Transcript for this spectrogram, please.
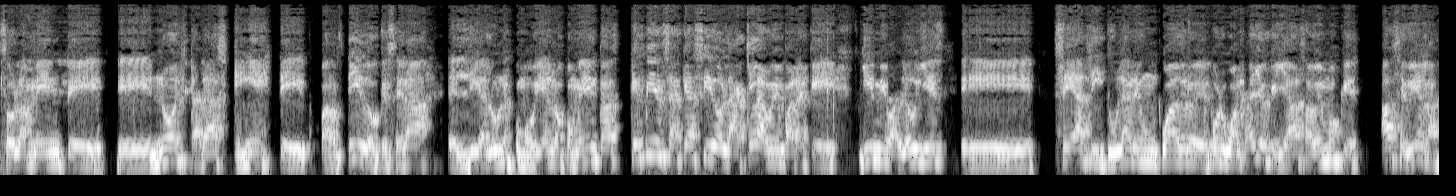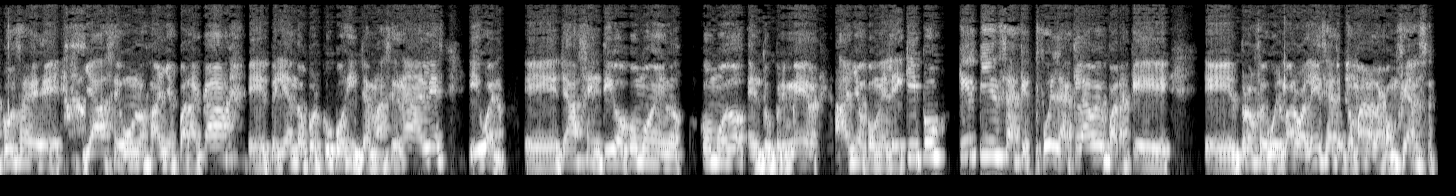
solamente no estarás en este partido que será el día lunes, como bien lo comentas. ¿Qué piensas que ha sido la clave para que Jimmy Baloyes sea titular en un cuadro de Sport Huancayo, que ya sabemos que hace bien las cosas desde ya hace unos años para acá, eh, peleando por cupos internacionales y bueno, eh, te has sentido cómodo, cómodo en tu primer año con el equipo. ¿Qué piensas que fue la clave para que eh, el profe Wilmar Valencia te tomara la confianza?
